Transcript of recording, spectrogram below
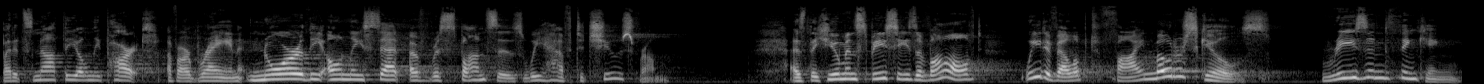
But it's not the only part of our brain, nor the only set of responses we have to choose from. As the human species evolved, we developed fine motor skills, reasoned thinking,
